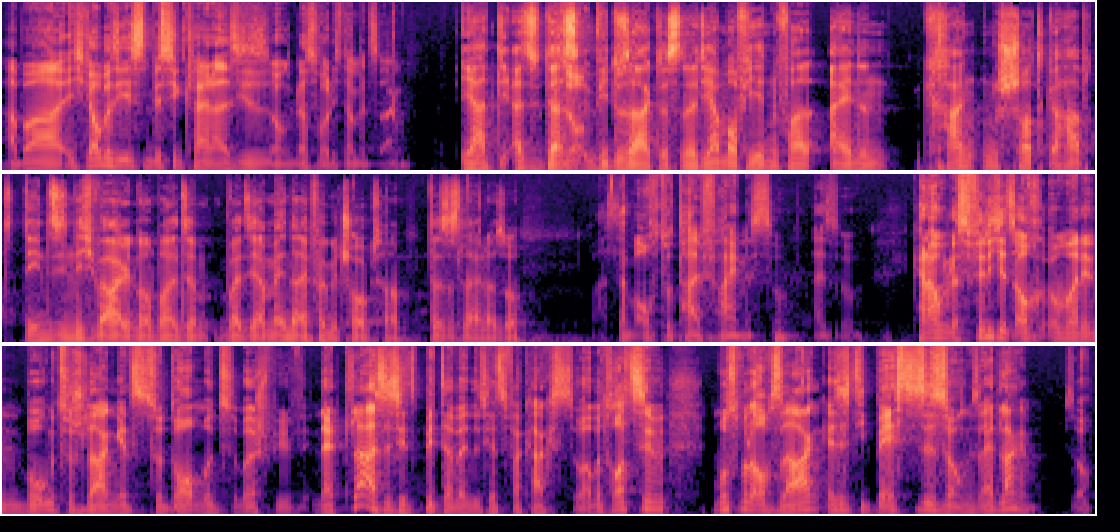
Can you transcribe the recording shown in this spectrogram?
Aber ich glaube, sie ist ein bisschen kleiner als die Saison, das wollte ich damit sagen. Ja, die, also das, also, wie du sagtest, ne, die haben auf jeden Fall einen kranken Shot gehabt, den sie nicht wahrgenommen haben, weil sie am Ende einfach gechoked haben. Das ist leider so. Was aber auch total fein ist so. Also, keine Ahnung, das finde ich jetzt auch, um mal den Bogen zu schlagen, jetzt zu Dortmund zum Beispiel. Na klar, es ist jetzt bitter, wenn du es jetzt verkackst, so, aber trotzdem muss man auch sagen, es ist die beste Saison seit langem. So,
